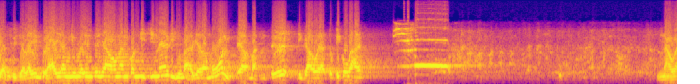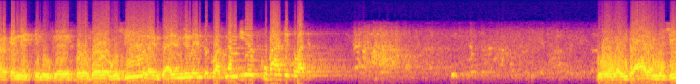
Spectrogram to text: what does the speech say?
Ya tujuh lain tuh hayang yang lain tuh nyaongan kondisinya di gimana aja lamun. Teh mah ente digawe atau piko nawar kene tiluge boro-boro gusi lain sayang jeung lain kekuat ngan ieu kumaha situasi Duh, lain sayang gusi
